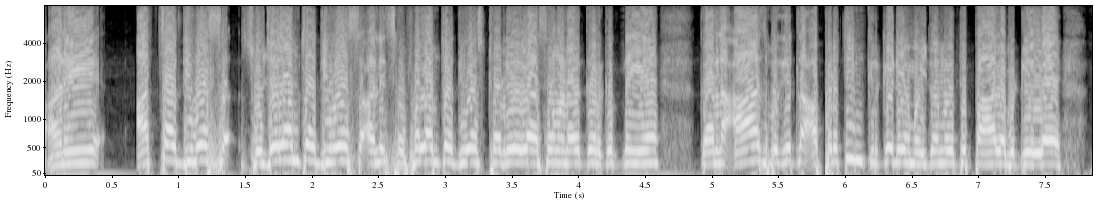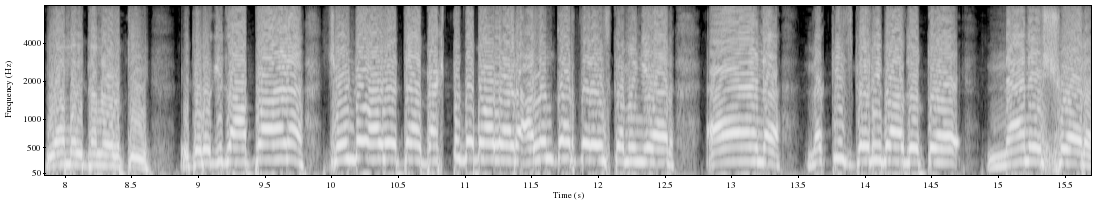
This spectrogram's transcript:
आणि आजचा दिवस सुजलामचा दिवस आणि सफलामचा दिवस ठरलेला असं म्हणायला हरकत नाही आहे कारण आज बघितलं अप्रतिम क्रिकेट या मैदानावरती पाहायला भेटलेलं आहे या मैदानावरती. इथे बघितलं आपण चेंडू हवेत बॅक टू द बॉलर अलंकार तर इज कमिंग यार अँड नक्कीच गडी बाद होतोय ज्ञानेश्वर.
